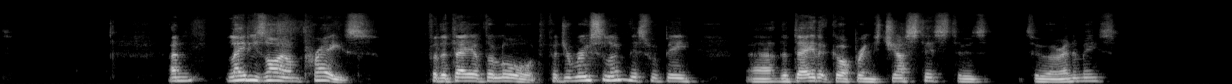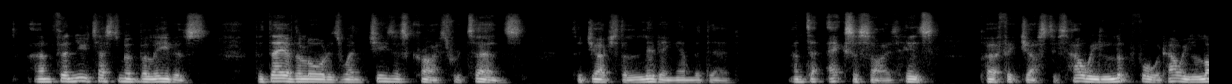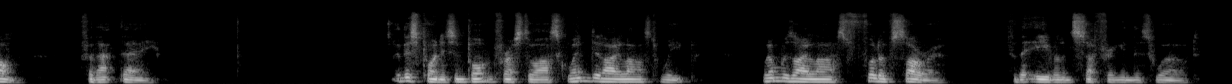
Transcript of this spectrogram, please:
And Lady Zion prays for the day of the Lord. For Jerusalem, this would be uh, the day that God brings justice to his to her enemies. And for New Testament believers, the day of the Lord is when Jesus Christ returns to judge the living and the dead and to exercise his perfect justice. How we look forward, how we long for that day. At this point, it's important for us to ask when did I last weep? When was I last full of sorrow for the evil and suffering in this world?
